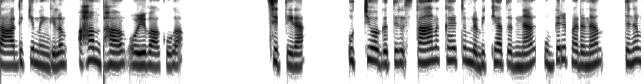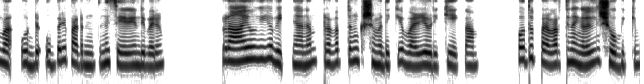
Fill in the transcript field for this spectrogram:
സാധിക്കുമെങ്കിലും അഹംഭാവം ഒഴിവാക്കുക. ചിത്തിര. ഉദ്യോഗത്തിൽ സ്ഥാനക്കയറ്റം ലഭിക്കാത്തതിനാൽ ഉപരിപഠനത്തിന് ഉപരിപഠനത്തിന് ചേരേണ്ടി വരും പ്രായോഗിക വിജ്ഞാനം പ്രവർത്തനക്ഷമതയ്ക്ക് വഴിയൊരുക്കിയേക്കാം. പൊതുപ്രവർത്തനങ്ങളിൽ ശോഭിക്കും.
